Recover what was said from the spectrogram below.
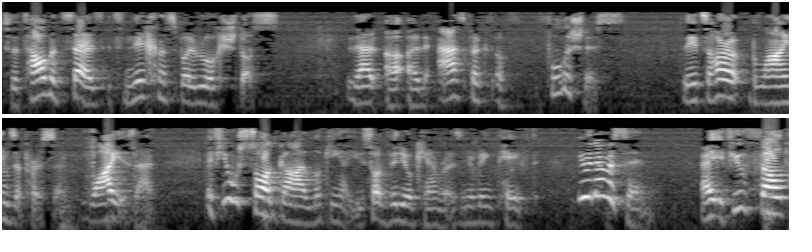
So the Talmud says it's nichnas by ruach shtos, that uh, an aspect of foolishness, the Yetzer Hara blinds a person. Why is that? If you saw God looking at you, saw video cameras, and you're being taped, you would never sin. Right? If you felt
